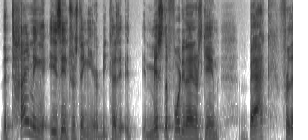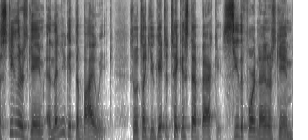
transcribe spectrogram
the timing is interesting here because it, it, missed the 49ers game back for the Steelers game, and then you get the bye week. So it's like you get to take a step back, see the 49ers game,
